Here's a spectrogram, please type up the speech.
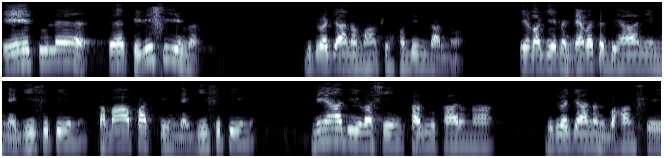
ඒ තුල පිළිසීම බුදුරජාණන් වහන්සේ හොඳින් දන්නවා. ඒ වගේම නැවත ධානයෙන් නැගී සිටීම, සමාපත්තියෙන් නැගී සිටීම මේ ආදී වශයෙන් කරුණු කාරණා බුදුරජාණන් වහන්සේ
